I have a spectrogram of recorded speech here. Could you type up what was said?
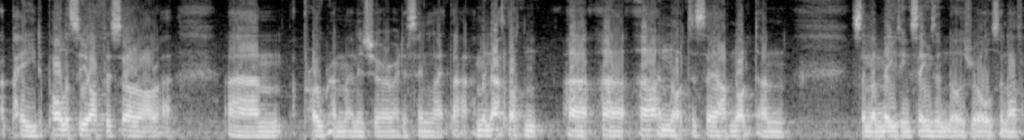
a paid policy officer or a, um, a program manager or anything like that. I mean, that's not uh, uh, uh, not to say I've not done some amazing things in those roles, and I've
